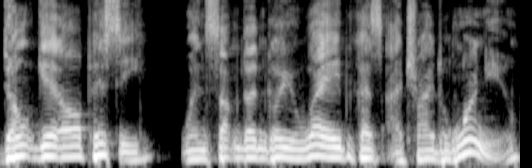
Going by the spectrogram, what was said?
Don't get all pissy when something doesn't go your way because I tried to warn you.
